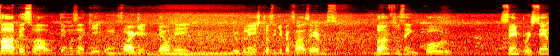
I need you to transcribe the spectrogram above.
Fala pessoal, temos aqui um Ford Del Rey e o cliente trouxe aqui para fazermos. Bancos em couro 100%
